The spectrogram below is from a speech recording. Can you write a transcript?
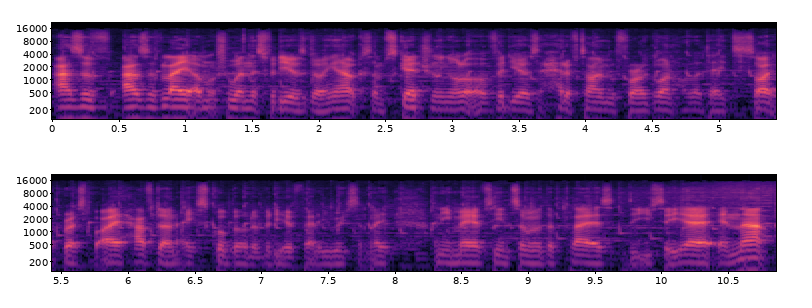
As of as of late, I'm not sure when this video is going out because I'm scheduling a lot of videos ahead of time before I go on holiday to Cyprus. But I have done a squad builder video fairly recently, and you may have seen some of the players that you see here in that.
